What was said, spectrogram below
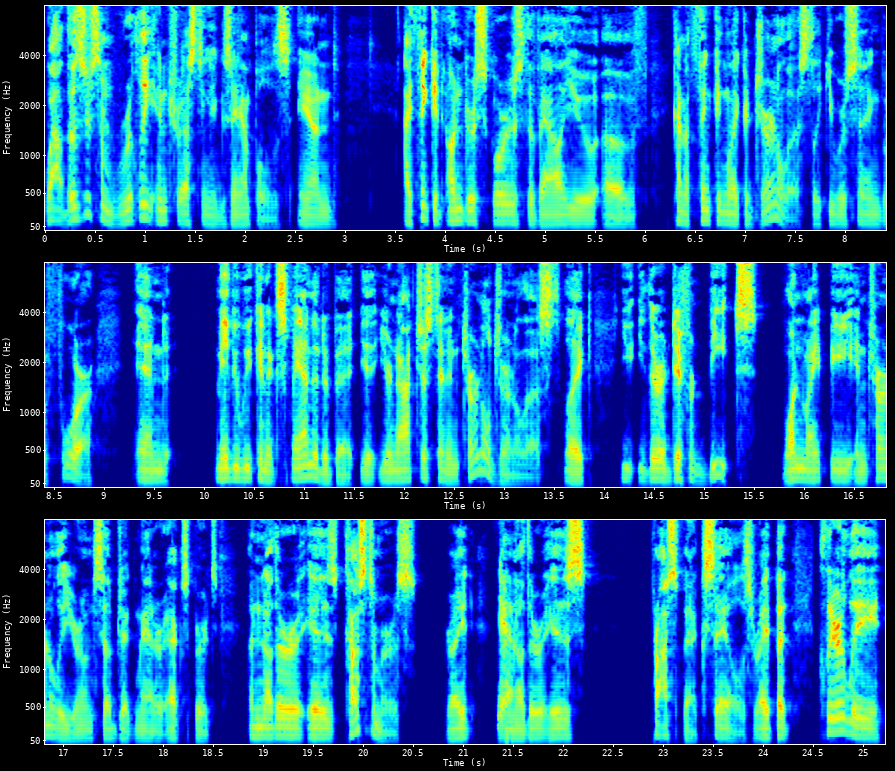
Wow, those are some really interesting examples. And I think it underscores the value of kind of thinking like a journalist, like you were saying before. And maybe we can expand it a bit. You're not just an internal journalist, like you, there are different beats. One might be internally your own subject matter experts, another is customers right? Yeah. Another is prospect sales, right? But clearly,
